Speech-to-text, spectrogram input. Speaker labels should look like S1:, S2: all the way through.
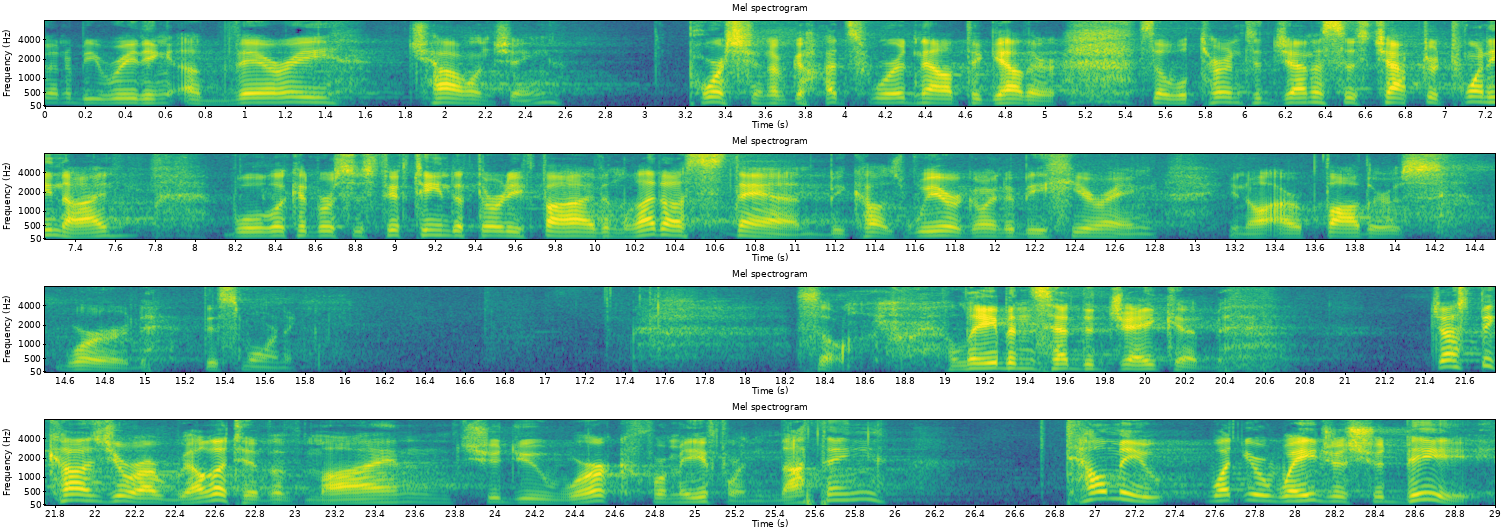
S1: going to be reading a very challenging portion of God's Word now together. So we'll turn to Genesis chapter 29. We'll look at verses 15 to 35 and let us stand because we are going to be hearing, you know, our Father's Word this morning. So Laban said to Jacob, Just because you're a relative of mine, should you work for me for nothing? Tell me what your wages should be.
